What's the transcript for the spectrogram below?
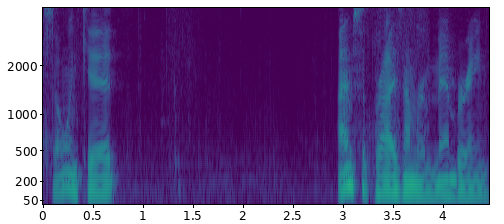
Sewing kit. I'm surprised I'm remembering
